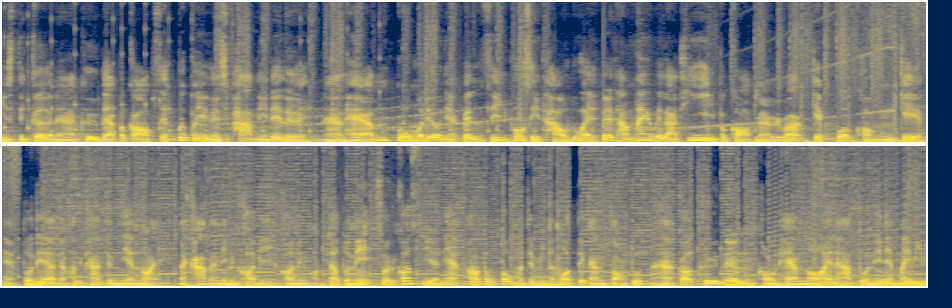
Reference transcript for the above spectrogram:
มีสติกเกอร์นะคือแบบประกอบเสร็จปุ๊บก็อยู่ในสภาพนี้ได้เลยนะแถมตัวโมเดลเนี่ยเป็นสีพวกสีเทาด้วยเลยทำให้เวลาที่ประกอบเนี่ยหรือว่าเก็บพวกของเกรดเนี่ยตัวนี้จะค่อนข้างจะเนียนหน่อยนะครับอันนี้เป็นข้อดีข้อหนึ่งของเจ้าตัวนี้ ส่วนข้อเสียเนี่ยเอาตรงๆมันจะมีทั้งหมดด้วยกัน 2 จุดนะฮะก็คือ 1 ของแถมน้อยนะครับตัวนี้เนี่ยไม่มี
